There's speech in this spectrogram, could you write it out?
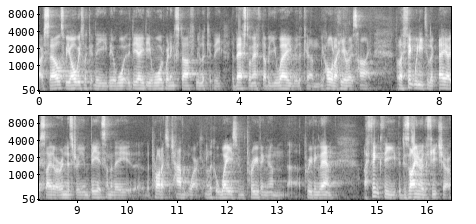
ourselves. We always look at the, the, award, the D&AD award-winning stuff. We look at the, the best on FWA. We, look, um, we hold our heroes high. But I think we need to look A, outside of our industry, and B, at some of the, uh, the products which haven't worked, and look at ways of improving, um, uh, improving them. I think the, the designer of the future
